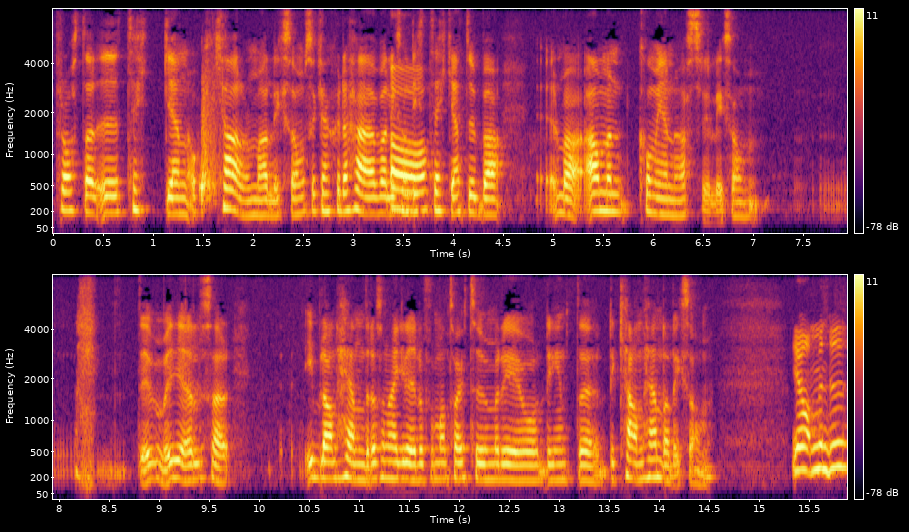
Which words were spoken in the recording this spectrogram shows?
pratar i tecken och karma liksom så kanske det här var liksom Ja. ditt tecken att du bara, eh, bara ja men kom igen nu Astrid liksom. Det gäller så här, ibland händer det såna här grejer då får man ta itu med det och det inte, det kan hända liksom. Ja, men du,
